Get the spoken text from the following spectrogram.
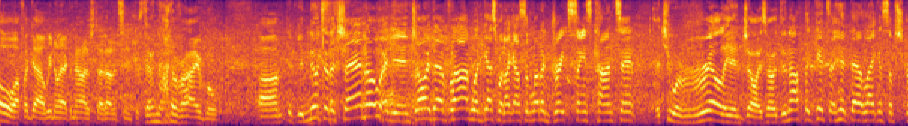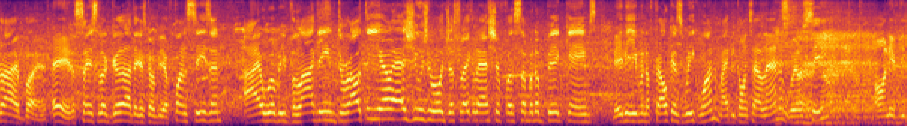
oh, I forgot, we don't acknowledge that other team because they're not a rival. Um, if you're new to the channel and you enjoyed that vlog, well guess what? I got some other great Saints content that you will really enjoy. So do not forget to hit that like and subscribe button. Hey, the Saints look good. I think it's going to be a fun season. I will be vlogging throughout the year as usual, just like last year for some of the big games. Maybe even the Falcons week one. Might be going to Atlanta. We'll see. Only if you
